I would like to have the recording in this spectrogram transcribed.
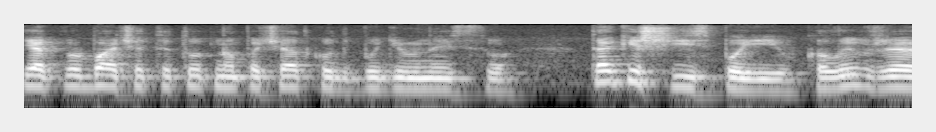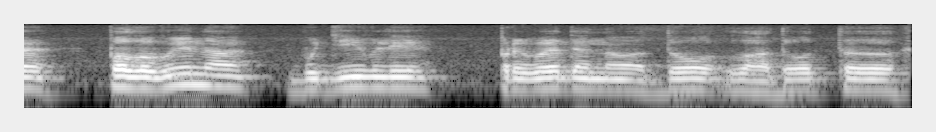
як ви бачите тут на початку будівництва, так і 6 паїв, коли вже половина будівлі приведено до ладу. От е,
